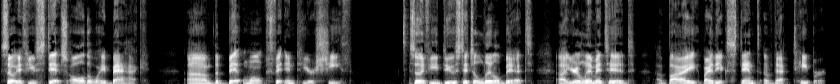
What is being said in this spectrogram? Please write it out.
So if you stitch all the way back, um, the bit won't fit into your sheath. So if you do stitch a little bit, uh, you're limited uh, by by the extent of that taper.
